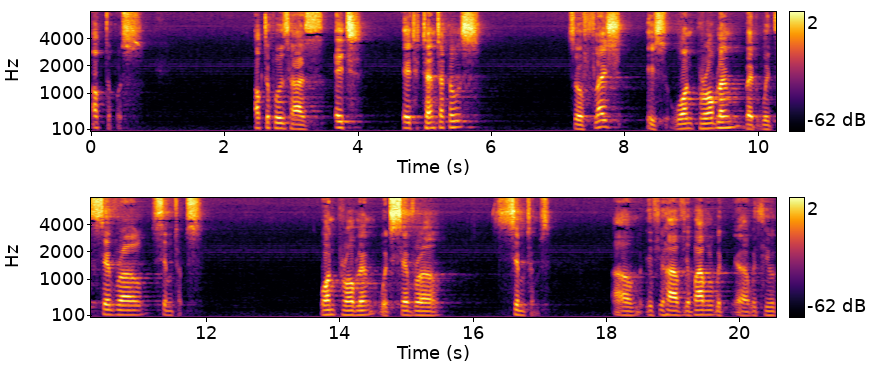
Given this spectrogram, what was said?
Octopus. Octopus has eight, eight tentacles. So flesh is one problem, but with several symptoms. One problem with several symptoms. Um, if you have your Bible with, uh, with you,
